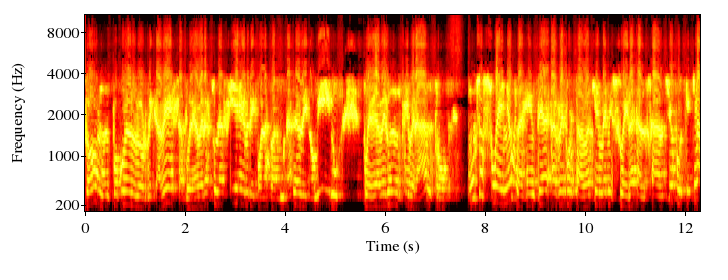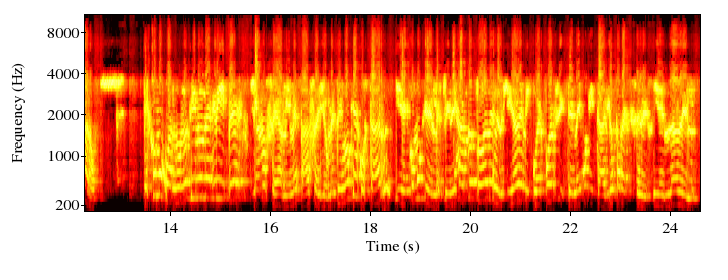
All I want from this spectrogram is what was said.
Son un poco de dolor de cabeza, puede haber hasta una fiebre con las vacunas de adenovirus, puede haber un quebranto, muchos sueños, la gente ha reportado aquí en Venezuela cansancio, porque claro, es como cuando uno tiene una gripe, yo no sé, a mí me pasa, yo me tengo que acostar y es como que le estoy dejando toda la energía de mi cuerpo al sistema inmunitario para que se defienda del...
